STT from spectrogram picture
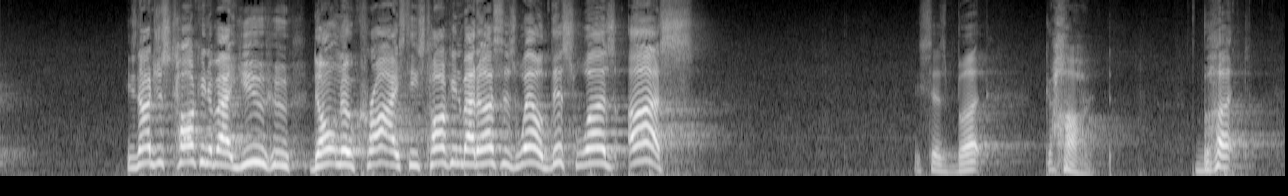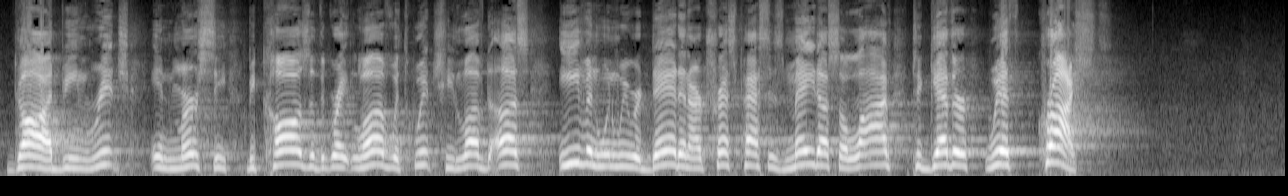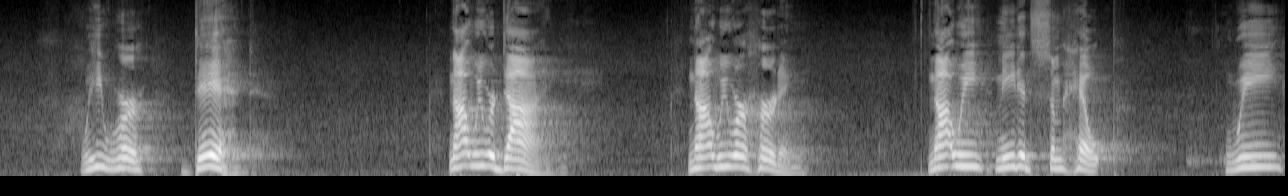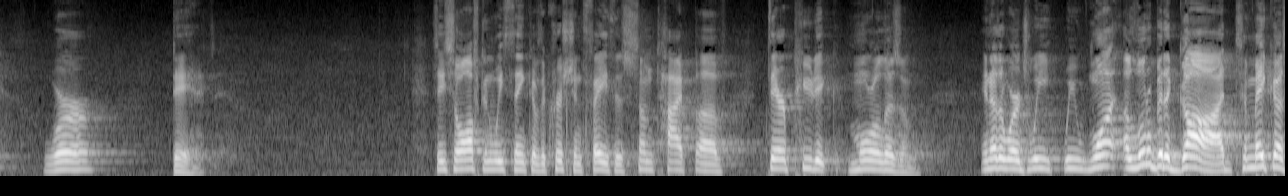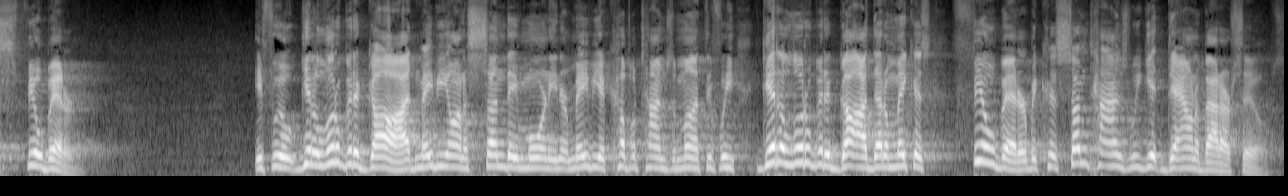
He's not just talking about you who don't know Christ, he's talking about us as well. This was us. He says, but God. But God, being rich in mercy, because of the great love with which He loved us, even when we were dead in our trespasses, made us alive together with Christ. We were dead. Not we were dying. Not we were hurting. Not we needed some help. We were dead. See, so often we think of the Christian faith as some type of therapeutic moralism. In other words, we, we want a little bit of God to make us feel better. If we'll get a little bit of God, maybe on a Sunday morning or maybe a couple times a month, if we get a little bit of God, that'll make us feel better because sometimes we get down about ourselves.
